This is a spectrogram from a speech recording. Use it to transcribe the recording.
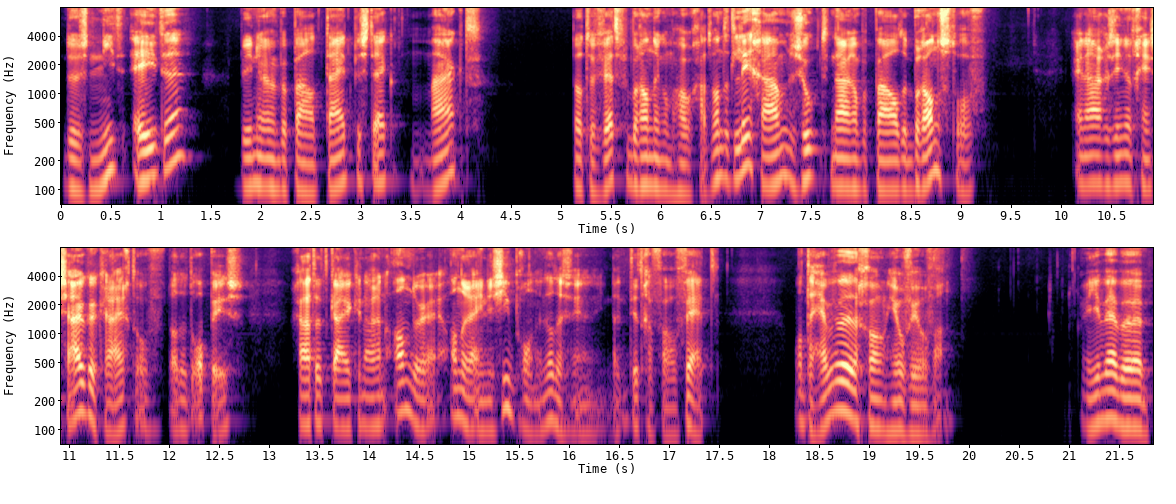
Dus niet eten binnen een bepaald tijdbestek maakt dat de vetverbranding omhoog gaat. Want het lichaam zoekt naar een bepaalde brandstof. En aangezien het geen suiker krijgt of dat het op is, gaat het kijken naar een andere, andere energiebron. En dat is in dit geval vet. Want daar hebben we er gewoon heel veel van. We hebben,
